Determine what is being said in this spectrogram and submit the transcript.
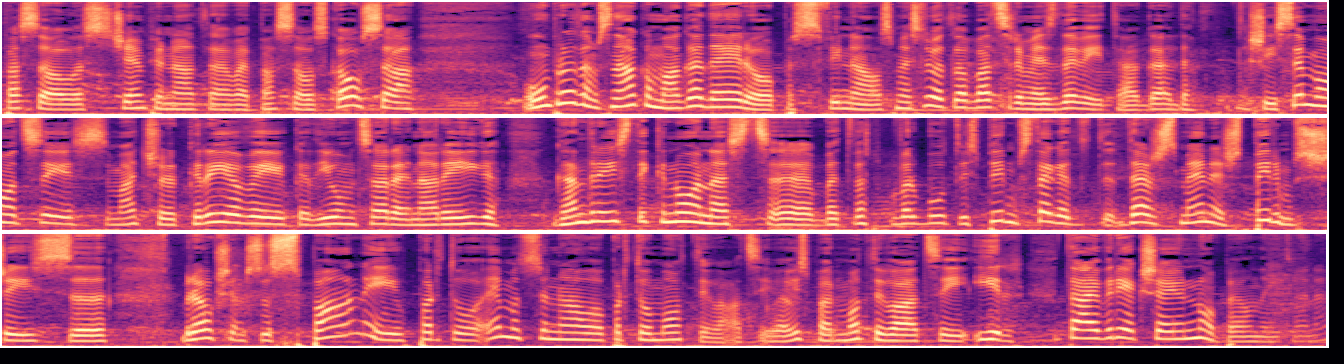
pasaules čempionātā vai pasaules kausā. Un, protams, nākamā gada Eiropas fināls. Mēs ļoti labi atceramies 9. gada šīs emocijas, maču ar Krieviju, kad jumts arēnā Rīga gandrīz tika nonests, eh, bet varbūt vispirms tagad, dažas mēnešus pirms šīs eh, braukšanas uz Spāniju par to emocionālo, par to motivāciju. Vai vispār motivācija ir tā jau ir iekšēji un nopelnīta, vai ne?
